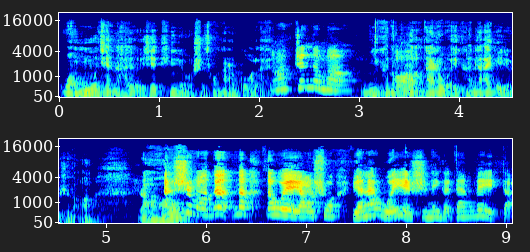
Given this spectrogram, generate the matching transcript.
我们目前呢还有一些听友是从那儿过来的啊，真的吗？你可能不知道，但是我一看这 ID 就知道啊。然后是吗？那那那我也要说，原来我也是那个单位的，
